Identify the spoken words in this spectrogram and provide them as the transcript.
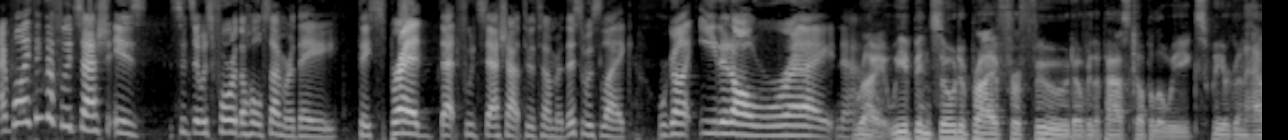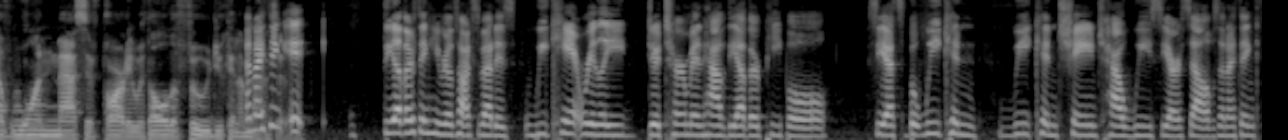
I, well, I think the food stash is since it was for the whole summer. They they spread that food stash out through the summer. This was like we're gonna eat it all right now. Right. We have been so deprived for food over the past couple of weeks. We are going to have one massive party with all the food you can imagine. And I think it. The other thing he really talks about is we can't really determine how the other people see us, but we can we can change how we see ourselves. And I think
